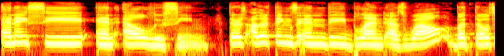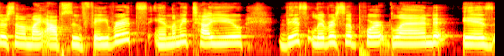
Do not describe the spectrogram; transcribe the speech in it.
NAC, and L leucine. There's other things in the blend as well, but those are some of my absolute favorites. And let me tell you, this liver support blend is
